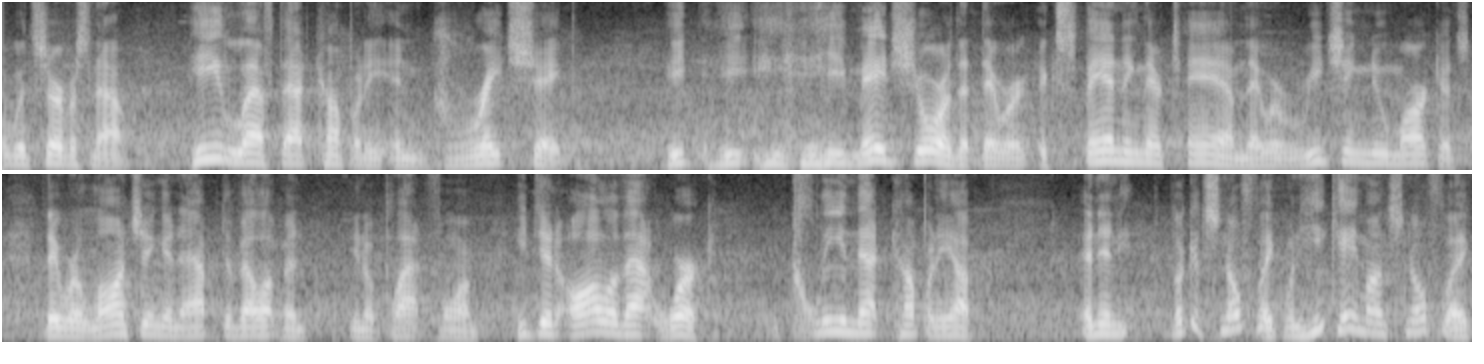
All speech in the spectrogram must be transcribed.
with ServiceNow. He left that company in great shape. He, he, he, made sure that they were expanding their TAM, they were reaching new markets, they were launching an app development you know, platform. He did all of that work, cleaned that company up. And then look at Snowflake. When he came on Snowflake,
